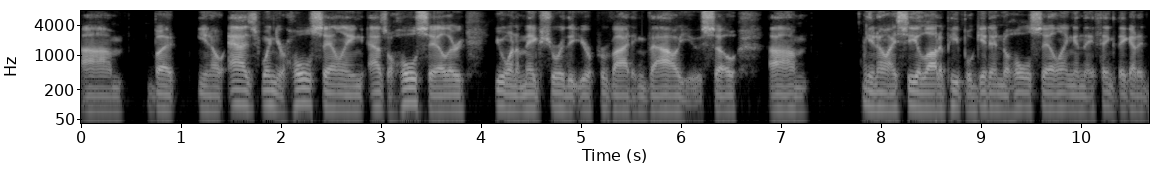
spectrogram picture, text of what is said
Um, but you know as when you're wholesaling as a wholesaler you want to make sure that you're providing value so um, you know, I see a lot of people get into wholesaling and they think they got to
